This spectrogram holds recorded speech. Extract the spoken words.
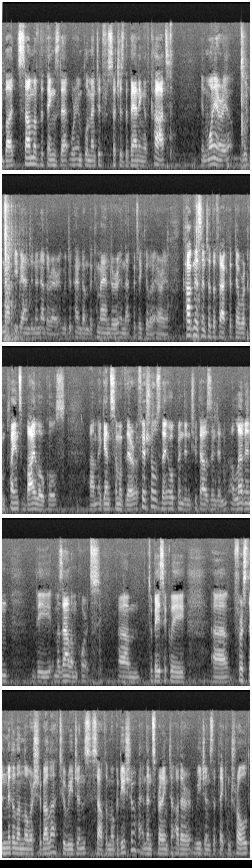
But some of the things that were implemented, such as the banning of khat, in one area would not be banned in another area. It would depend on the commander in that particular area. Cognizant of the fact that there were complaints by locals um, against some of their officials, they opened in 2011 the Mazalim courts um, to basically uh, first in middle and lower Shebelle, two regions south of Mogadishu, and then spreading to other regions that they controlled.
